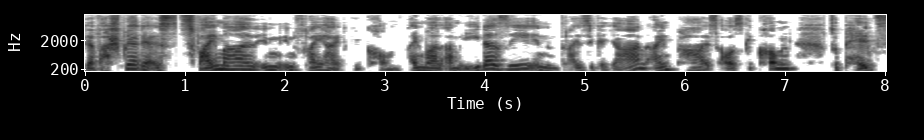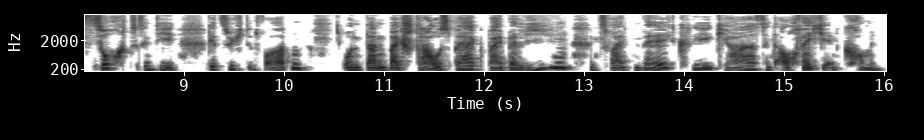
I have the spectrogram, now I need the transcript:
der Waschbär, der ist zweimal in, in Freiheit gekommen. Einmal am Edersee in den 30er Jahren. Ein Paar ist ausgekommen. Zur Pelzzucht sind die gezüchtet worden. Und dann bei Strausberg bei Berlin im Zweiten Weltkrieg, ja, sind auch welche entkommen.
